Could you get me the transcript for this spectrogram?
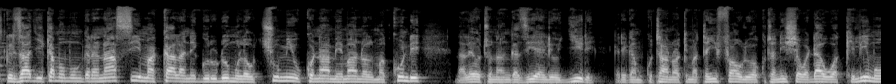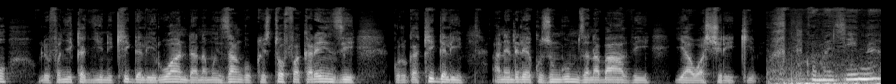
Msikilizaji, kama umeungana nasi, makala ni gurudumu la uchumi. Uko nami Emmanuel Makundi, na leo tunaangazia yaliyojiri katika mkutano wa kimataifa uliowakutanisha wadau wa kilimo uliofanyika jijini Kigali, Rwanda, na mwenzangu Christopher Karenzi kutoka Kigali anaendelea kuzungumza na baadhi ya washiriki. Kwa majina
